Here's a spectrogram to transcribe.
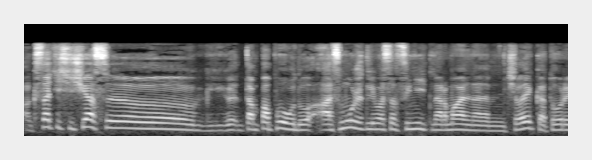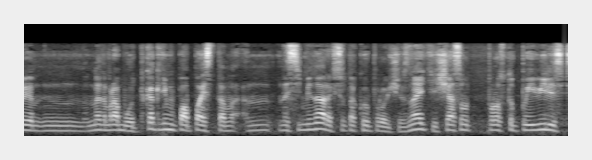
А, кстати, сейчас э, там по поводу, а сможет ли вас оценить нормально человек, который на этом работает, как к нему попасть там на семинары и все такое прочее. Знаете, сейчас вот просто появились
